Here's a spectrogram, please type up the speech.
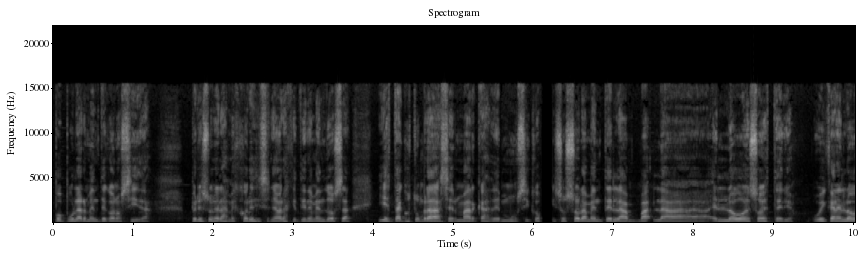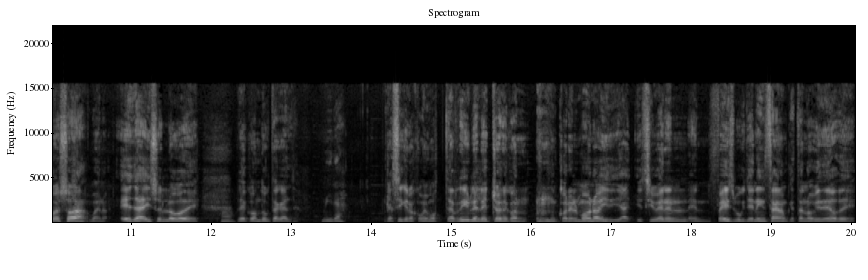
popularmente conocida, pero es una de las mejores diseñadoras que tiene Mendoza y está acostumbrada a hacer marcas de músicos. Hizo solamente la, ba- la- el logo de Soda Stereo. ¿Ubican el logo de Soda? Bueno, ella hizo el logo de, Ah. de Conducta Calle. Mira. Y Así que nos comemos terribles lechones con, con el mono. Y, y si ven en, en Facebook y en Instagram que están los videos de,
